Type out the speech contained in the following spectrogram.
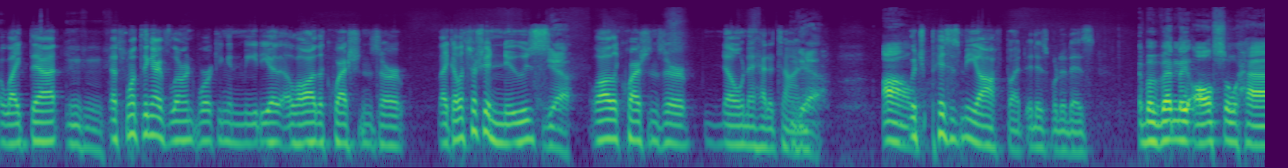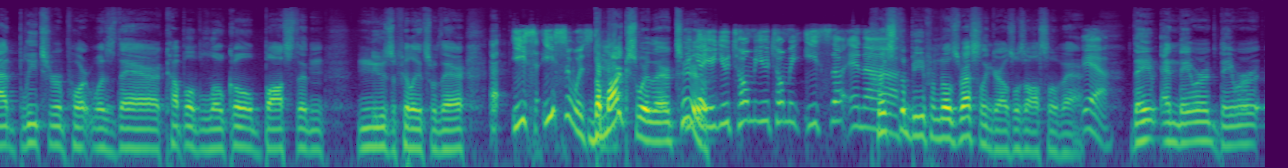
are like that. Mm-hmm. That's one thing I've learned working in media. A lot of the questions are like, especially in news. Yeah. A lot of the questions are known ahead of time. Yeah. Um, Which pisses me off, but it is what it is. but then they also had Bleacher Report was there. A couple of local Boston news affiliates were there. Uh, Issa, Issa was The there. Marks were there too. Yeah, you, you told me. You told me Issa and uh, Chris the B from those wrestling girls was also there. Yeah. They and they were they were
